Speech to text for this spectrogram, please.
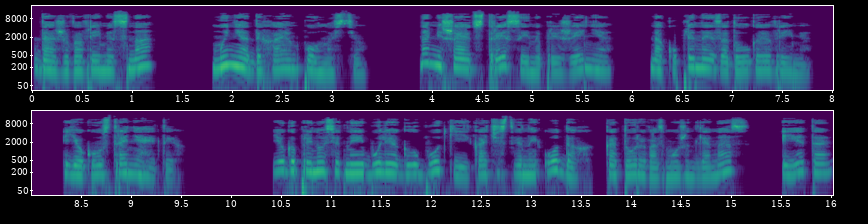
Даже во время сна мы не отдыхаем полностью. Нам мешают стрессы и напряжение, накопленные за долгое время. Йога устраняет их. Йога приносит наиболее глубокий и качественный отдых, который возможен для нас, и это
